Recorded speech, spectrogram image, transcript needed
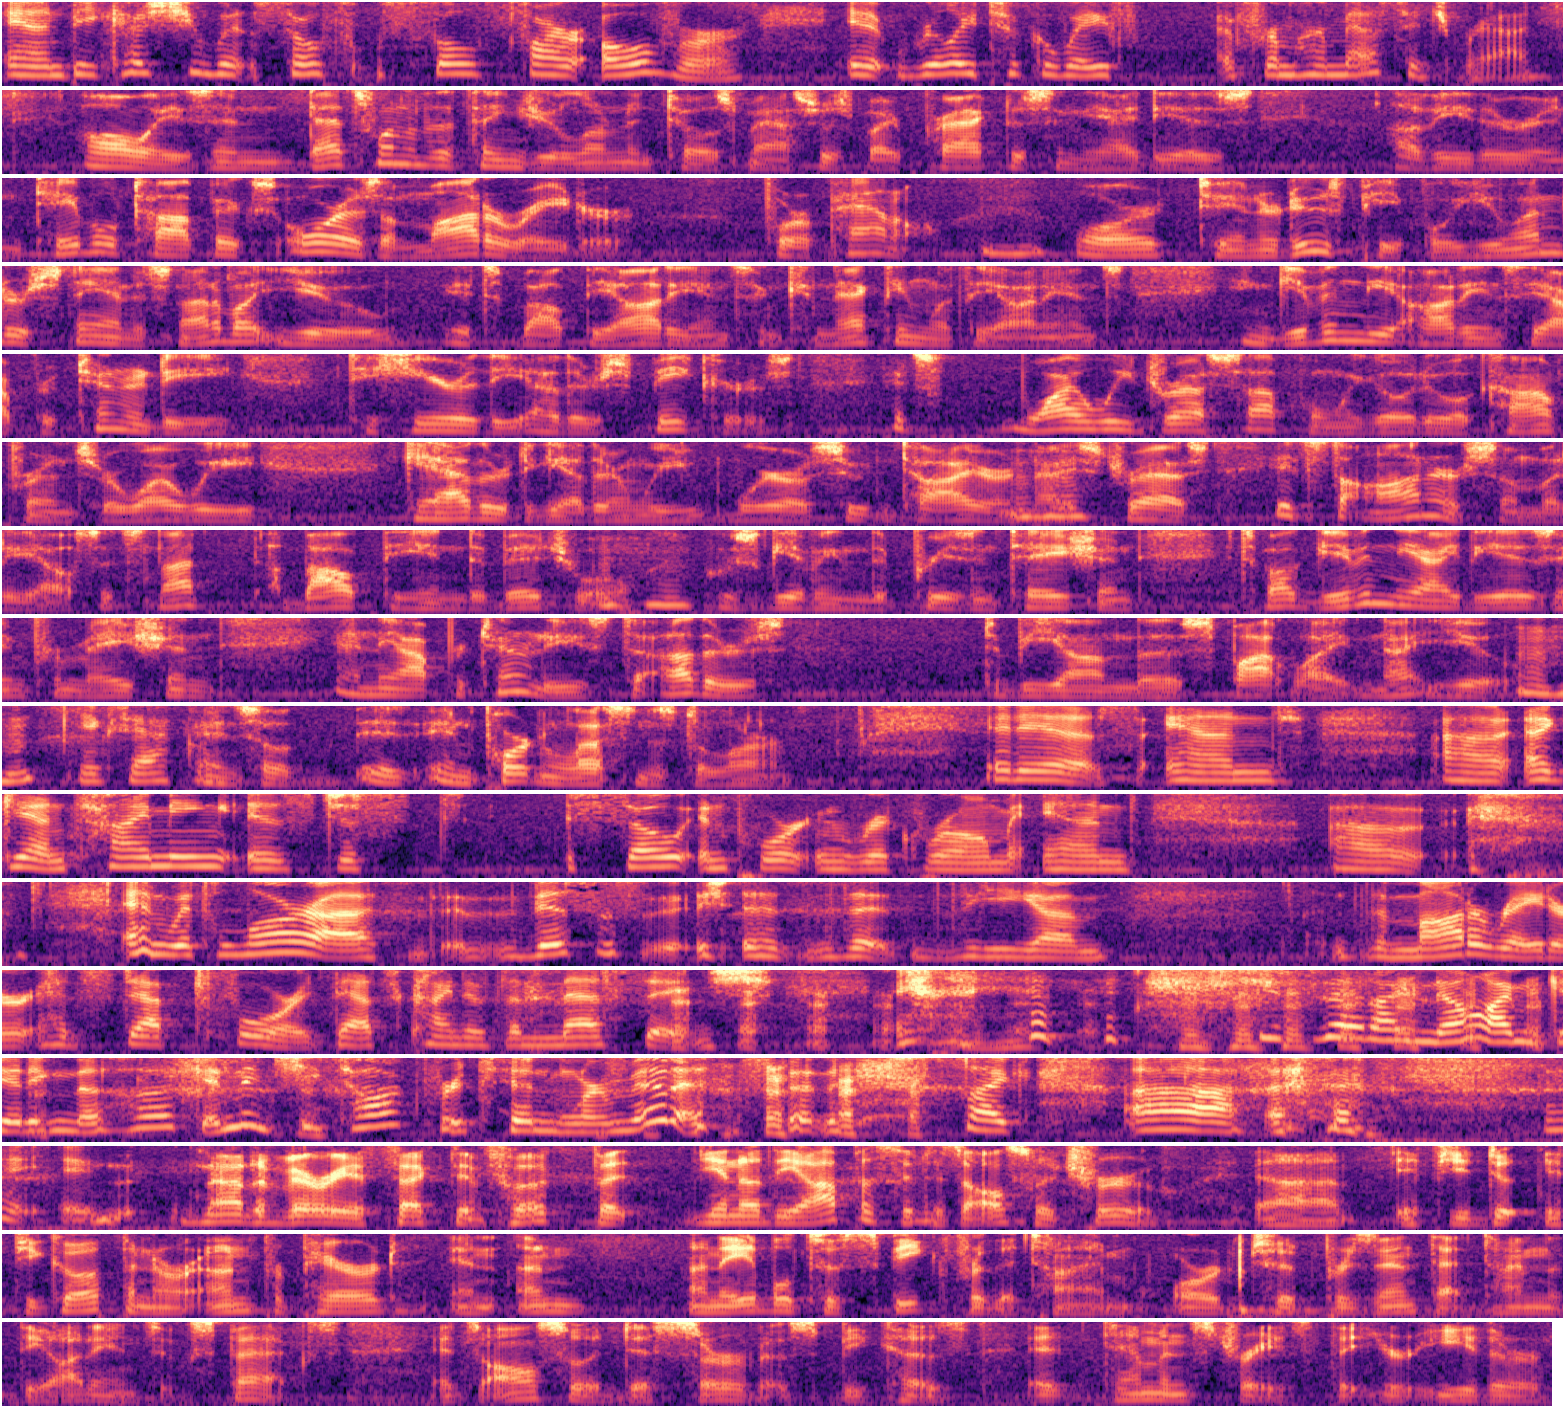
And because she went so so far over, it really took away f- from her message, Brad. Always. And that's one of the things you learn in Toastmasters by practicing the ideas of either in table topics or as a moderator for a panel mm-hmm. or to introduce people. You understand it's not about you, it's about the audience and connecting with the audience and giving the audience the opportunity to hear the other speakers. It's why we dress up when we go to a conference or why we gather together and we wear a suit and tie or a mm-hmm. nice dress. It's to honor somebody else. It's not about the individual mm-hmm. who's giving the presentation. It's about giving the ideas, information, and the opportunities to others to be on the spotlight, not you. Mm-hmm. Exactly. And so, i important lessons to learn. It is. And uh, again, timing is just so important, Rick Rome. And uh, and with Lara, this is uh, the the. Um, the moderator had stepped forward. That's kind of the message. she said, I know I'm getting the hook. And then she talked for 10 more minutes. And it's like, uh, not a very effective hook, but you know the opposite is also true. Uh, if you do, if you go up and are unprepared and un, unable to speak for the time or to present that time that the audience expects, it's also a disservice because it demonstrates that you're either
